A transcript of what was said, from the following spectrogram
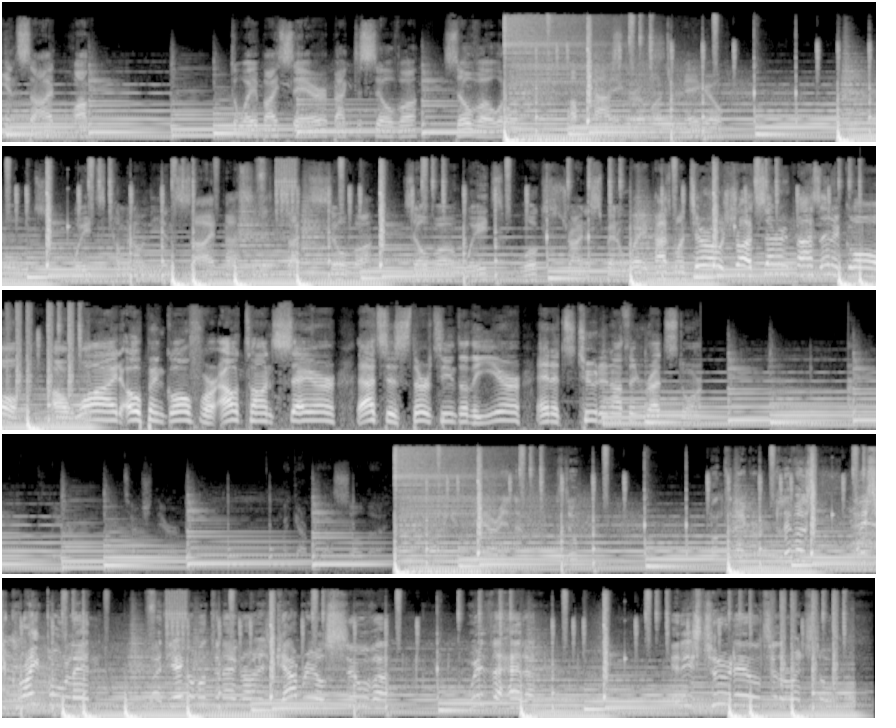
Inside, walked away by Sayer, back to Silva. Silva, a little up pass throw, Montenegro. Holds, waits, coming on the inside, passes inside to Silva. Silva waits, looks, trying to spin away. Pass Montero, shot, centering pass, and a goal. A wide open goal for Alton Sayer. That's his 13th of the year, and it's 2 to nothing Red Storm. Great ball in by Diego Montenegro and it's Gabriel Silva with the header. It is 2 0 to the Red Storm.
